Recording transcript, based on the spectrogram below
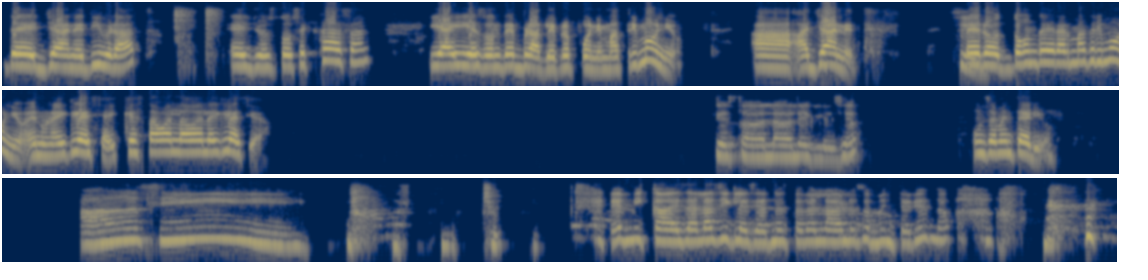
de Janet y Brad, ellos dos se casan, y ahí es donde Brad le propone matrimonio a, a Janet, Sí. pero ¿dónde era el matrimonio? En una iglesia, ¿y qué estaba al lado de la iglesia? que estaba al lado de la iglesia. Un cementerio. Ah, sí. En mi cabeza las iglesias no están al lado de los cementerios, ¿no?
